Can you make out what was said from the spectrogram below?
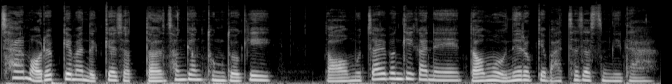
참 어렵게만 느껴졌던 성경 통독이 너무 짧은 기간에 너무 은혜롭게 마쳐졌습니다.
